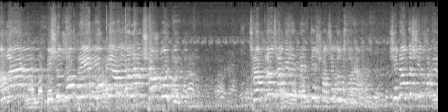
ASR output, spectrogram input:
বাংলার বিশুদ্ধ প্রেম ভক্তি আন্দোলন সম্পর্কে ছাত্র ছাত্রীদের যে সচেতন করা সেটাও তো শিক্ষকের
